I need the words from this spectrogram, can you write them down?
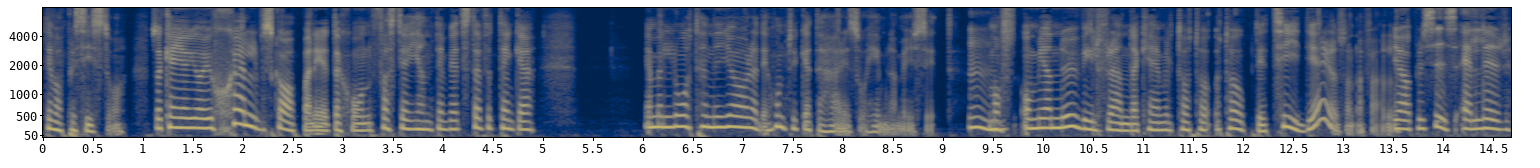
det var precis så. Så kan jag ju själv skapa en irritation, fast jag egentligen vet, istället för att tänka, ja men låt henne göra det. Hon tycker att det här är så himla mysigt. Mm. Måste, om jag nu vill förändra, kan jag väl ta, ta, ta upp det tidigare i sådana fall? Ja, precis. Eller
